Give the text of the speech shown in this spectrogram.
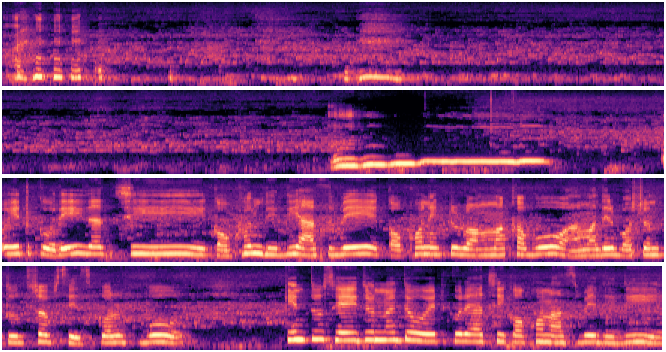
ওয়েট করেই যাচ্ছি। কখন দিদি আসবে? কখন একটু রং মাখাবো? আমাদের বসন্ত উৎসব শেষ করব। কিন্তু সেই জন্যই তো ওয়েট করে আছি। কখন আসবে দিদি?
